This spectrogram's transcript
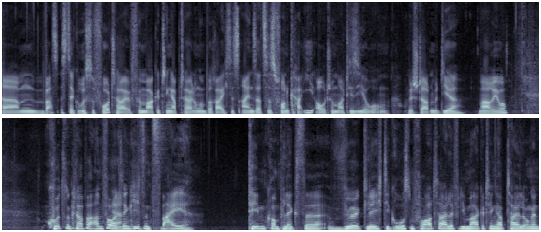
Ähm, was ist der größte Vorteil für Marketingabteilungen im Bereich des Einsatzes von KI-Automatisierung? Und wir starten mit dir, Mario. Kurz und knappe Antwort, ja. denke ich, sind zwei Themenkomplexe wirklich die großen Vorteile für die Marketingabteilungen.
